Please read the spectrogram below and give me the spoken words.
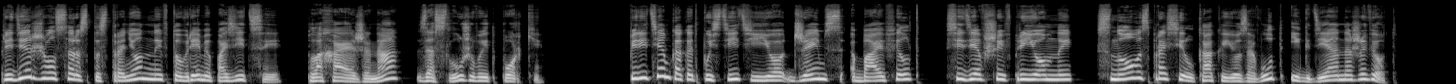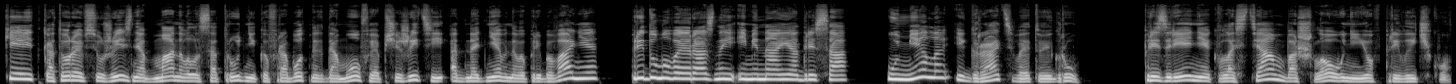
придерживался распространенной в то время позиции «плохая жена заслуживает порки». Перед тем, как отпустить ее, Джеймс Байфилд, сидевший в приемной, снова спросил, как ее зовут и где она живет. Кейт, которая всю жизнь обманывала сотрудников работных домов и общежитий однодневного пребывания, придумывая разные имена и адреса, умела играть в эту игру. Презрение к властям вошло у нее в привычку.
